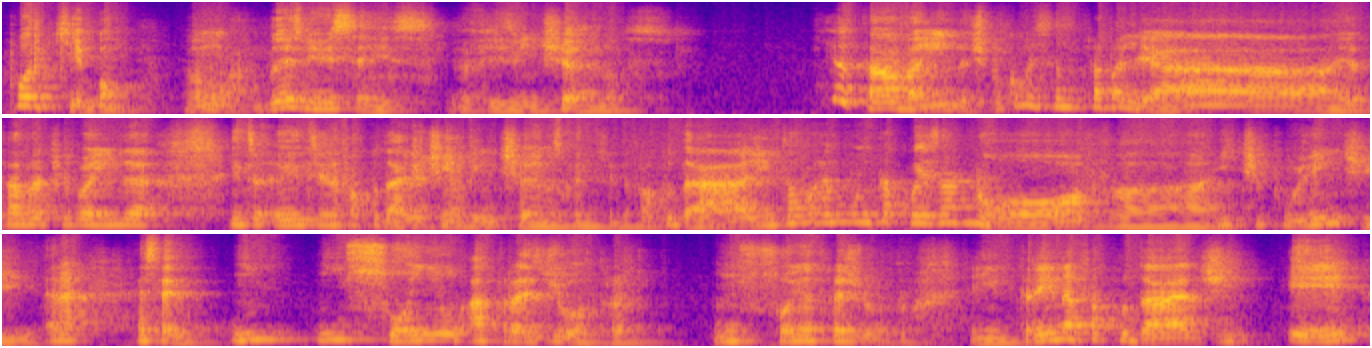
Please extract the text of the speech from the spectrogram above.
Por quê? Bom, vamos lá. 2006, eu fiz 20 anos. Eu tava ainda, tipo, começando a trabalhar. Eu tava, tipo, ainda. Eu entrei na faculdade, eu tinha 20 anos quando entrei na faculdade. Então é muita coisa nova. E, tipo, gente, era. É sério, um, um sonho atrás de outro ali. Um sonho atrás de outro. Entrei na faculdade e.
